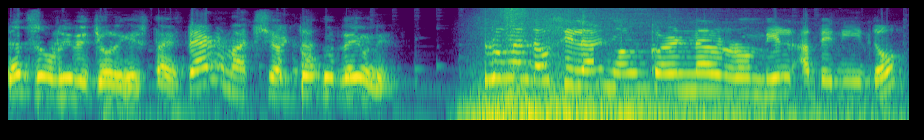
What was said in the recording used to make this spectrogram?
That's already during his time. very much your time. October na yun eh. Tulungan daw sila ng Colonel Romil Abenido,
